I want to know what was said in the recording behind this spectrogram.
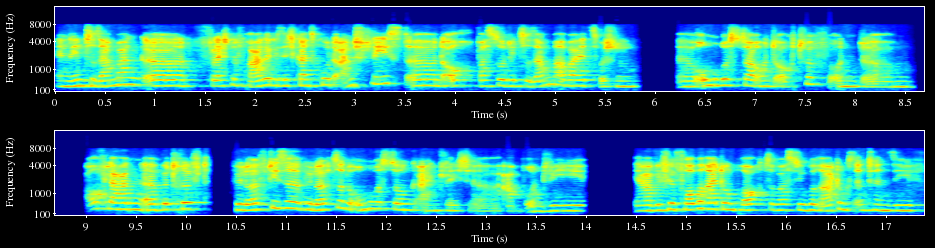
In dem Zusammenhang äh, vielleicht eine Frage, die sich ganz gut anschließt äh, und auch was so die Zusammenarbeit zwischen äh, Umrüster und auch TÜV und ähm, Auflagen äh, betrifft. Wie läuft diese, wie läuft so eine Umrüstung eigentlich äh, ab und wie, ja, wie viel Vorbereitung braucht sowas, wie beratungsintensiv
